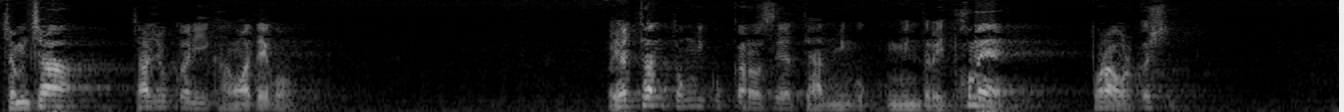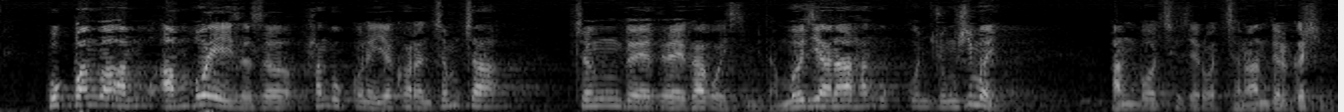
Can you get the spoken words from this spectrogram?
점차 자주권이 강화되고 여탄 독립국가로서의 대한민국 국민들의 품에 돌아올 것입니다. 국방과 안보에 있어서 한국군의 역할은 점차 정대돼 가고 있습니다. 머지않아 한국군 중심의 안보 체제로 전환될 것입니다.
